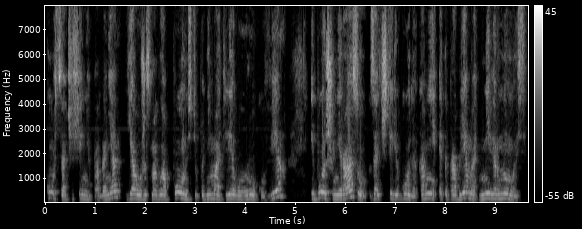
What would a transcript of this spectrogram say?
курса очищения погонян я уже смогла полностью поднимать левую руку вверх, и больше ни разу за 4 года ко мне эта проблема не вернулась.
